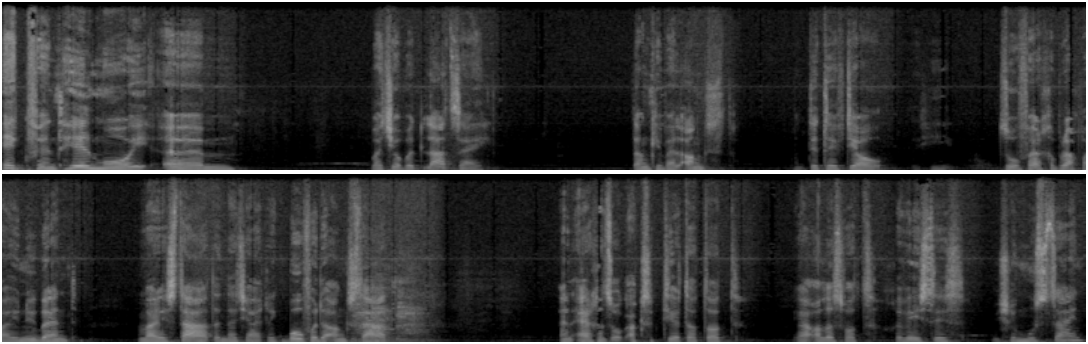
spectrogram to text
Ik vind het heel mooi ehm, wat je op het laatst zei. Dankjewel angst. Want dit heeft jou zo ver gebracht waar je nu bent. En waar je staat. En dat je eigenlijk boven de angst staat. En ergens ook accepteert dat dat ja, alles wat geweest is misschien moest zijn.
